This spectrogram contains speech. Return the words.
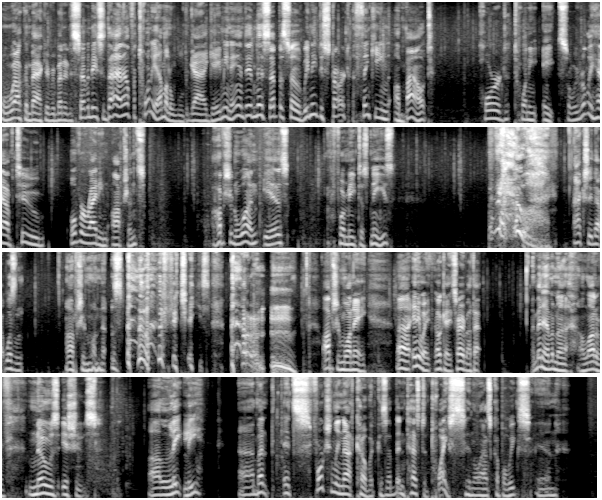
Welcome back, everybody, to 7 Days to Die Alpha 20. I'm an old guy gaming, and in this episode, we need to start thinking about Horde 28. So we really have two overriding options. Option one is for me to sneeze. Actually, that wasn't option one. That was, jeez. option 1A. Uh, anyway, okay, sorry about that. I've been having a, a lot of nose issues uh, lately, uh, but it's fortunately not COVID because I've been tested twice in the last couple weeks and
